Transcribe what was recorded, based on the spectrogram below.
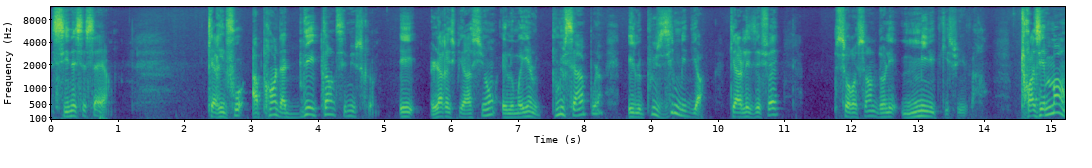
si nécessaire. Car il faut apprendre à détendre ses muscles. Et la respiration est le moyen le plus simple et le plus immédiat, car les effets se ressentent dans les minutes qui suivent. Troisièmement,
